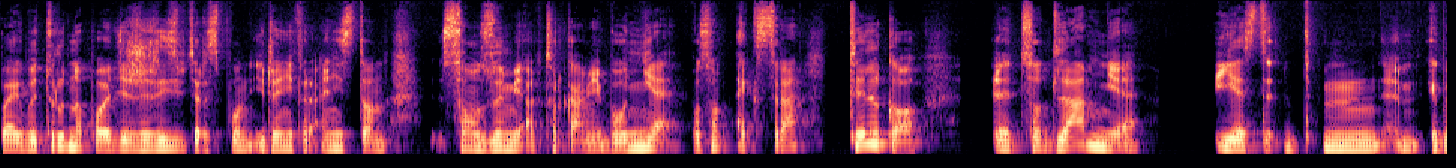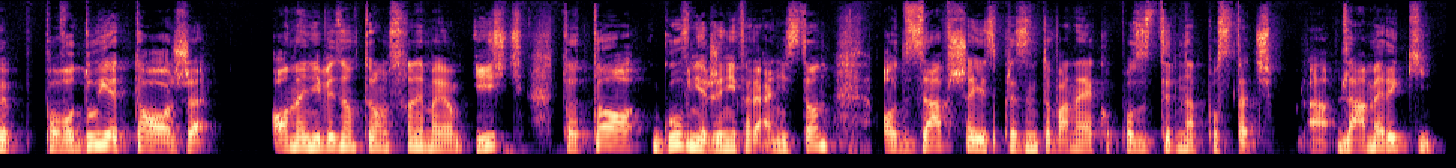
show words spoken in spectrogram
Bo jakby trudno powiedzieć, że Reese Witherspoon i Jennifer Aniston są złymi aktorkami, bo nie, bo są ekstra, tylko y, co dla mnie jest, mm, jakby powoduje to, że one nie wiedzą, w którą stronę mają iść, to to głównie Jennifer Aniston od zawsze jest prezentowana jako pozytywna postać dla Ameryki.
